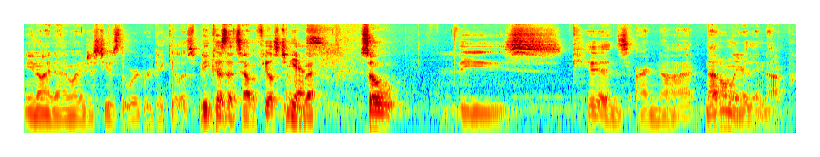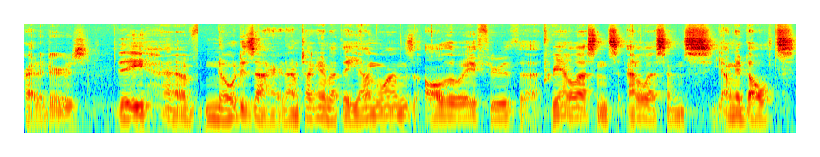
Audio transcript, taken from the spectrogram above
you know i know i just use the word ridiculous because that's how it feels to me Yes. but so these kids are not not only are they not predators they have no desire and i'm talking about the young ones all the way through the pre-adolescence, adolescence, young adults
